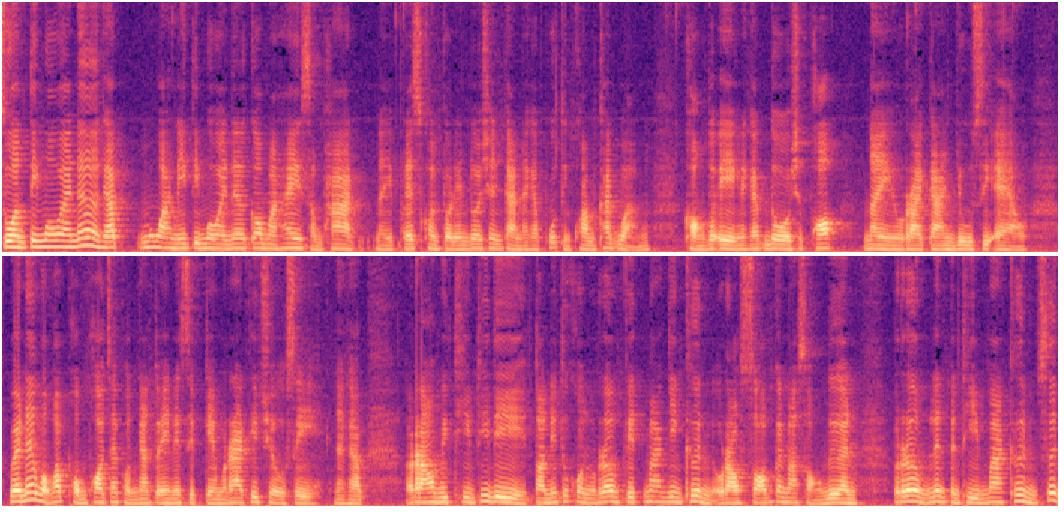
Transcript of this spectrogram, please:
ส่วนติโมแวร์เนอร์ครับ เมื่อวานนี้ติโมแวร์เนอร์ก็มาให้สัมภาษณ์ใน press conference ด้วยเช่นกันนะครับ พูดถึงความคาดหวังของตัวเองนะครับ โดยเฉพาะในรายการ UCL แวร์เนอร์บอกว่าผมพอใจผลงานตัวเองใน 10 เกมแรกที่เชลซีนะครับเรามีทีมที่ดี ตอนนี้ทุกคนเริ่มฟิตมากยิ่งขึ้น เราซ้อมกันมา 2 เดือน เริ่มเล่นเป็นทีมมากขึ้น ซึ่ง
